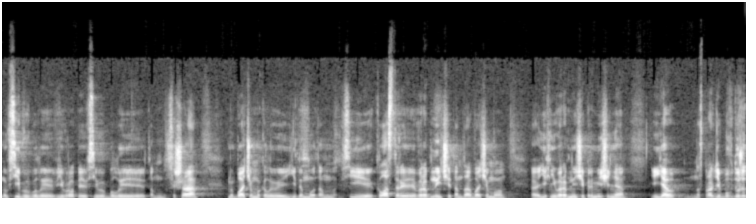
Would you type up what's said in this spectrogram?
ну, всі ви були в Європі, всі ви були там в США. Ми бачимо, коли їдемо там всі кластери виробничі, там да, бачимо е, їхні виробничі приміщення. І я насправді був дуже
